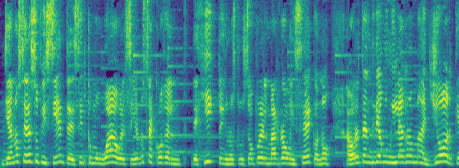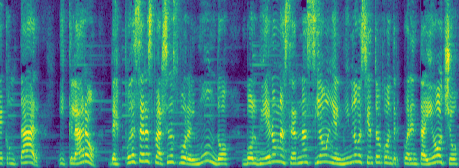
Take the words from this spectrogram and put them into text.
ya no será suficiente decir como, wow, el Señor nos sacó del, de Egipto y nos cruzó por el mar rojo y seco. No, ahora tendrían un milagro mayor que contar. Y claro, después de ser esparcidos por el mundo, volvieron a ser nación en el 1948,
